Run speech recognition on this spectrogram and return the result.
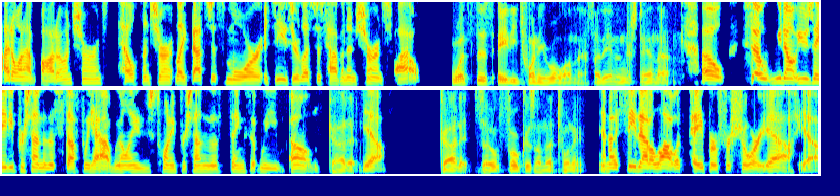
I don't want to have auto insurance, health insurance. Like that's just more, it's easier. Let's just have an insurance file. What's this 80-20 rule on this i didn't understand that Oh, so we don't use 80% of the stuff we have. We only use 20% of the things that we own. got it Yeah. got it so focus on that 20 And I see that a lot with paper for sure. Yeah. Yeah.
